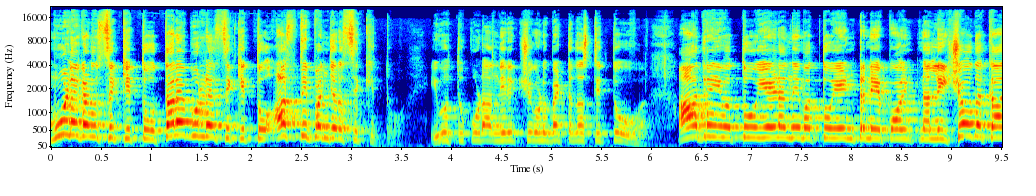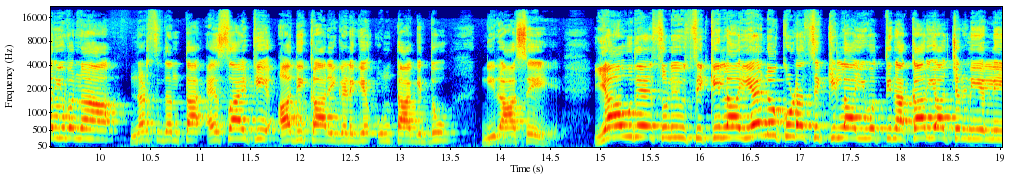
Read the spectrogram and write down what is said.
ಮೂಳೆಗಳು ಸಿಕ್ಕಿತ್ತು, ತಲೆಬುರುಡೆ ಸಿಕ್ಕಿತ್ತು, ಅಸ್ಥಿ ಪಂಜರ ಸಿಕ್ಕಿತ್ತು. ಇವತ್ತು ಕೂಡ ನಿರೀಕ್ಷೆಗಳು ಬೆಟ್ಟದಷ್ಟಿತ್ತು. ಆದರೆ ಇವತ್ತು ಏಳನೇ ಮತ್ತು ಎಂಟನೇ ಪಾಯಿಂಟ್ನಲ್ಲಿ ಶೋಧ ಕಾರ್ಯವನ್ನು ನಡೆಸಿದಂಥ ಎಸ್ ಐ ಟಿ ಅಧಿಕಾರಿಗಳಿಗೆ ಉಂಟಾಗಿದ್ದು ನಿರಾಸೆ. ಯಾವುದೇ ಸುಳಿವು ಸಿಕ್ಕಿಲ್ಲ, ಏನೂ ಕೂಡ ಸಿಕ್ಕಿಲ್ಲ ಇವತ್ತಿನ ಕಾರ್ಯಾಚರಣೆಯಲ್ಲಿ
